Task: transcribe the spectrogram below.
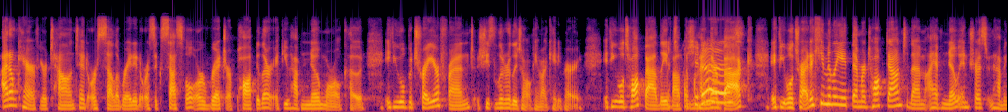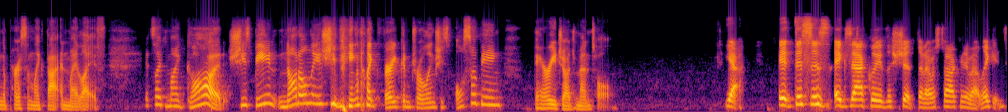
I don't care if you're talented or celebrated or successful or rich or popular if you have no moral code. If you will betray your friend she's literally talking about Katy Perry if you will talk badly about them behind does. their back if you will try to humiliate them or talk down to them i have no interest in having a person like that in my life it's like my god she's being not only is she being like very controlling she's also being very judgmental. Yeah. It this is exactly the shit that i was talking about. Like it's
